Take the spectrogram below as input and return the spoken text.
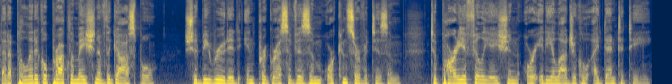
that a political proclamation of the gospel should be rooted in progressivism or conservatism, to party affiliation or ideological identity.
